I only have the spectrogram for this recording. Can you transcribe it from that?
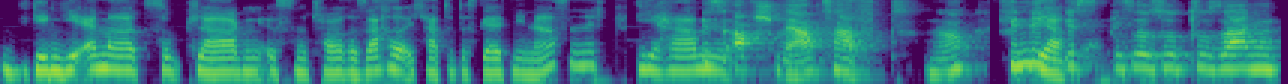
gegen die Emma zu klagen, ist eine teure Sache. Ich hatte das Geld in die Nerven nicht. Die haben. Ist auch schmerzhaft, ne? Finde ich, ja. ist also sozusagen,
